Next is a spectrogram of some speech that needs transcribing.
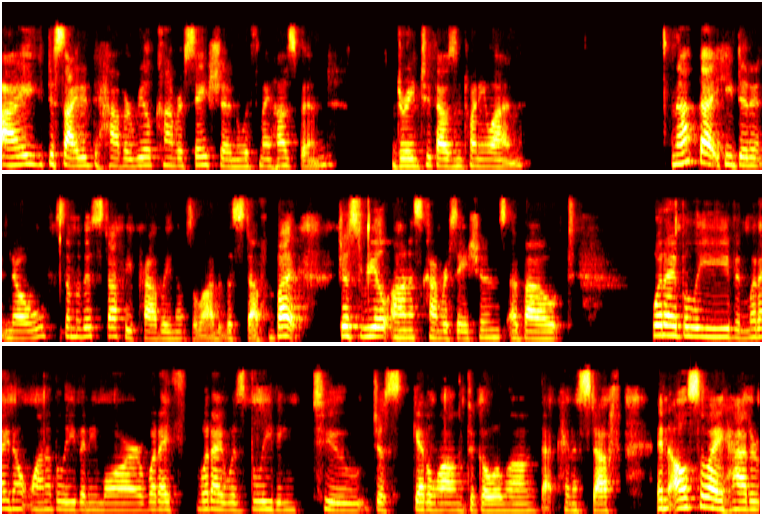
I decided to have a real conversation with my husband during 2021. Not that he didn't know some of this stuff, he probably knows a lot of the stuff, but just real honest conversations about what I believe and what I don't want to believe anymore, what I what I was believing to just get along to go along, that kind of stuff. And also I had a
